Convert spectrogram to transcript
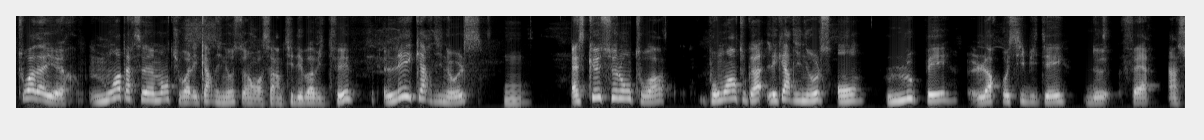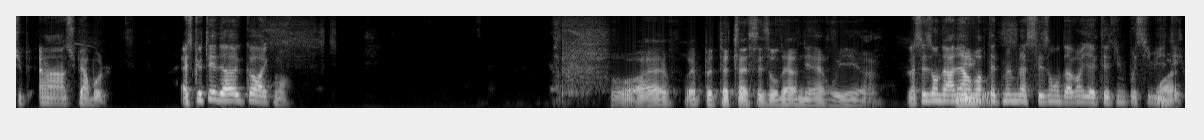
toi d'ailleurs, moi personnellement, tu vois, les Cardinals, on va faire un petit débat vite fait. Les Cardinals, mm. est-ce que selon toi, pour moi en tout cas, les Cardinals ont loupé leur possibilité de faire un, un Super Bowl? Est-ce que tu es d'accord avec moi? Ouais, peut-être la saison dernière, oui. Euh. La saison dernière, voire peut-être même la saison d'avant, il y a peut-être une possibilité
